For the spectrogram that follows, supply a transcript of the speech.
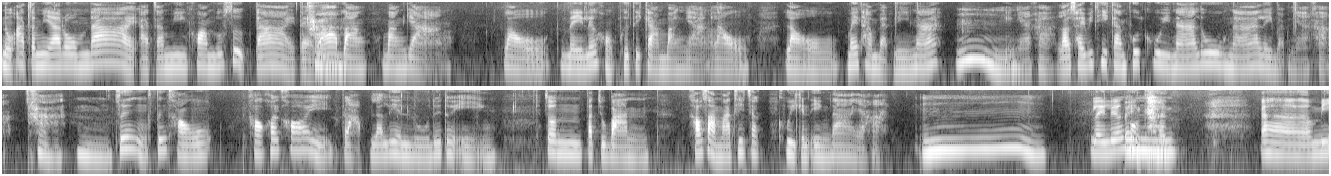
หนูอาจจะมีอารมณ์ได้ อาจจะมีความรู้สึกได้ แต่ค่ะว่าบางบางอย่าง เราในเรื่องของพฤติกรรมบางอย่างเรา เราไม่ทำแบบนี้นะ อืมอย่างเงี้ยค่ะ เราใช้วิธีการพูดคุยนะลูกนะอะไรแบบเนี้ยค่ะ ค่ะอืมซึ่งซึ่งเขาเขาค่อยๆ ปรับและเรียนรู้ด้วยตัวเอง จนปัจจุบันเขาสามารถที่จะคุยกันเองได้อะค่ะ อืมเลยเรื่องเป็นของการเอ่อมี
